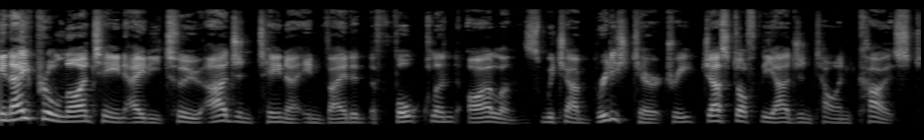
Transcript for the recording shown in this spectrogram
In April 1982, Argentina invaded the Falkland Islands, which are British territory just off the Argentine coast.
